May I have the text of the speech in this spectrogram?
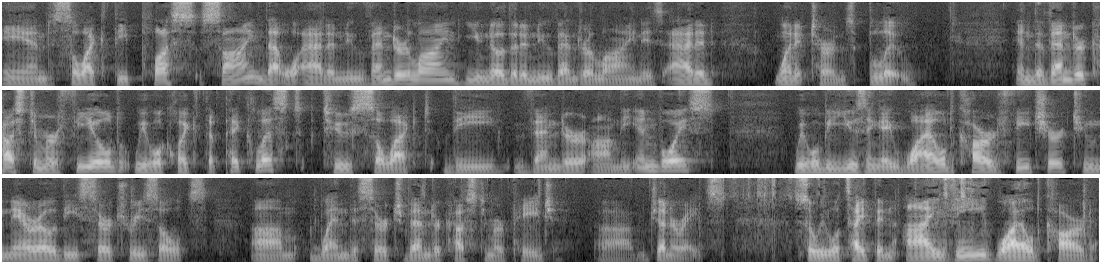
and select the plus sign. That will add a new vendor line. You know that a new vendor line is added when it turns blue. In the vendor customer field, we will click the pick list to select the vendor on the invoice. We will be using a wildcard feature to narrow the search results um, when the search vendor customer page um, generates. So we will type in IV wildcard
